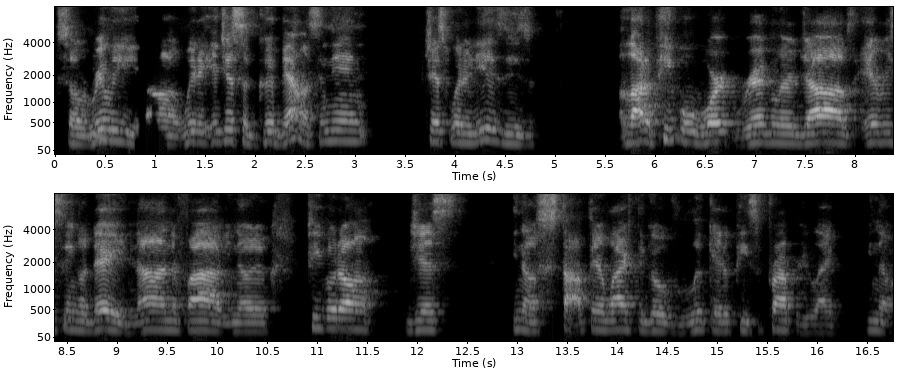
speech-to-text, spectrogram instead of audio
So hmm. really, uh, with it, it's just a good balance. And then just what it is is a lot of people work regular jobs every single day, nine to five. You know, people don't just you know stop their life to go look at a piece of property like you know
